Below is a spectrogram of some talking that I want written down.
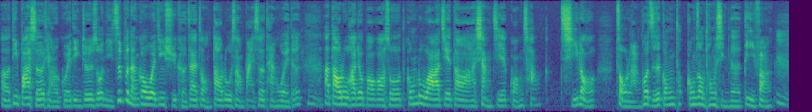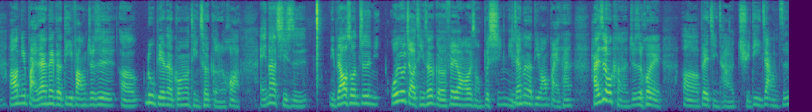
呃第八十二条的规定，就是说你是不能够未经许可在这种道路上摆设摊位的。嗯、那道路它就包括说公路啊、街道啊、巷街、广场、骑楼。走廊或者是公公众通行的地方，嗯，然后你摆在那个地方，就是呃路边的公用停车格的话，哎，那其实你不要说，就是你我有缴停车格的费用，为什么不行？你在那个地方摆摊，还是有可能就是会呃被警察取缔这样子。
